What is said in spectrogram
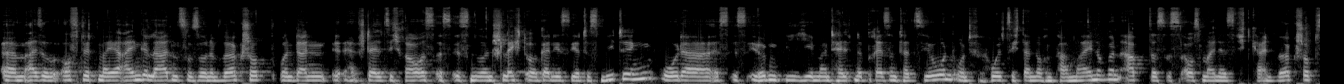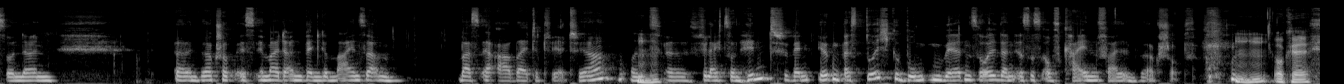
Ähm, also oft wird man ja eingeladen zu so einem Workshop und dann äh, stellt sich raus, es ist nur ein schlecht organisiertes Meeting oder es ist irgendwie jemand hält eine Präsentation und holt sich dann noch ein paar Meinungen ab. Das ist aus meiner Sicht kein Workshop, sondern äh, ein Workshop ist immer dann, wenn gemeinsam was erarbeitet wird. Ja? Und mhm. äh, vielleicht so ein Hint, wenn irgendwas durchgewunken werden soll, dann ist es auf keinen Fall ein Workshop. Mhm, okay.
